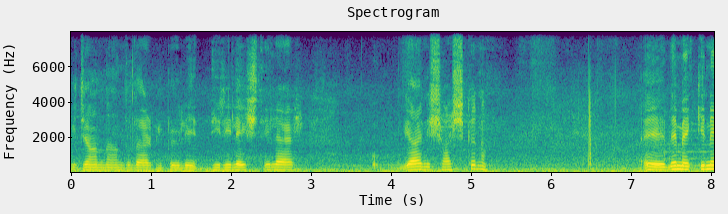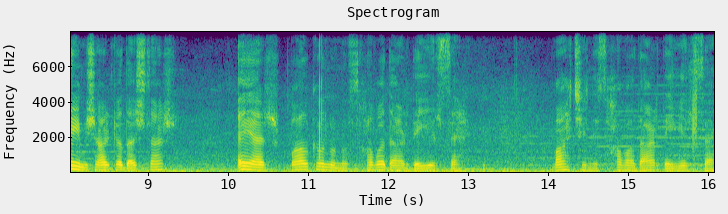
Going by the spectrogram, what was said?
Bir canlandılar, bir böyle dirileştiler. Yani şaşkınım. Ee, demek ki neymiş arkadaşlar? Eğer balkonunuz havadar değilse, bahçeniz havadar değilse,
